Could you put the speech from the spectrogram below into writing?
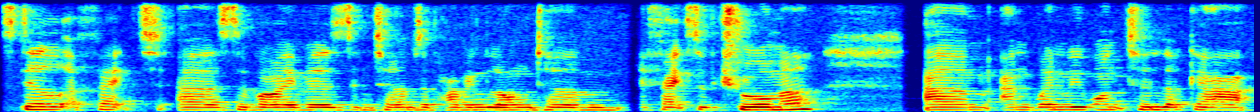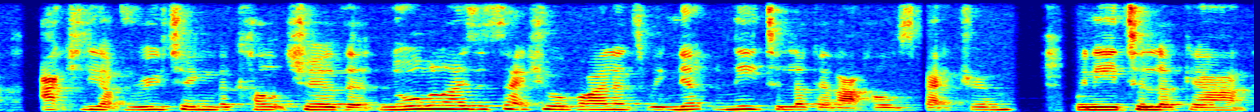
still affect uh, survivors in terms of having long-term effects of trauma. Um, and when we want to look at actually uprooting the culture that normalizes sexual violence, we ne- need to look at that whole spectrum. We need to look at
